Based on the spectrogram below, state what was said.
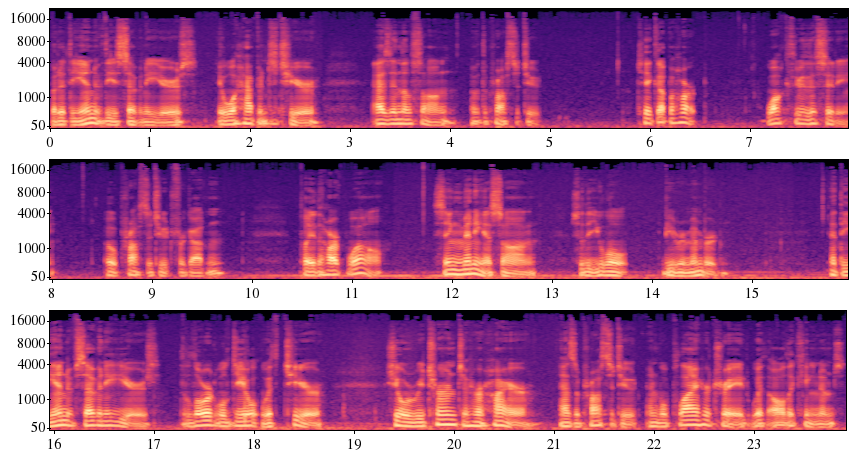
But at the end of these seventy years, it will happen to Tyre, as in the song of the prostitute. Take up a harp, walk through the city, O prostitute forgotten. Play the harp well, sing many a song, so that you will be remembered. At the end of seventy years, the Lord will deal with Tyre she will return to her hire as a prostitute, and will ply her trade with all the kingdoms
